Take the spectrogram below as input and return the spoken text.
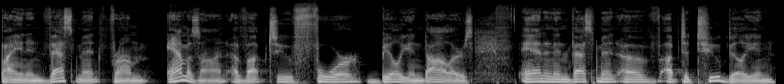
by an investment from Amazon of up to $4 billion and an investment of up to 2 billion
